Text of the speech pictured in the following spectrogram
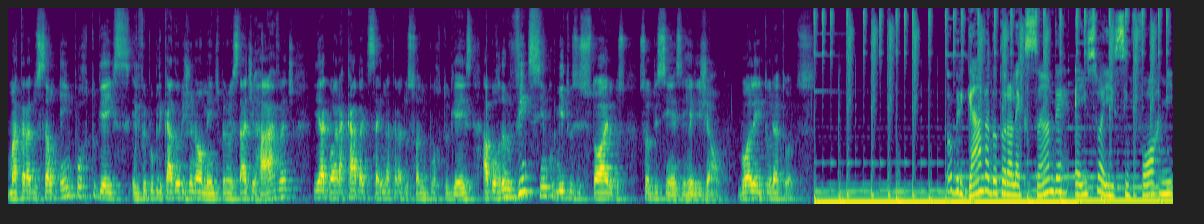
uma tradução em português. Ele foi publicado originalmente pela Universidade de Harvard e agora acaba de sair uma tradução em português, abordando 25 mitos históricos sobre ciência e religião. Boa leitura a todos. Obrigada, doutor Alexander. É isso aí. Se informe,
